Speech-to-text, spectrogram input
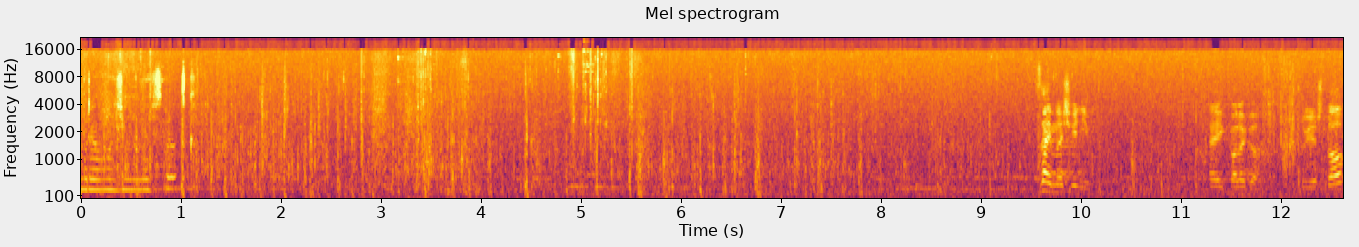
Dobra, wchodzimy do środka. Zajmę się nim. Hej, kolego, czujesz to?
